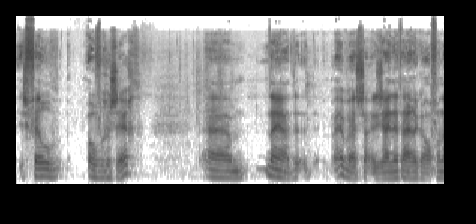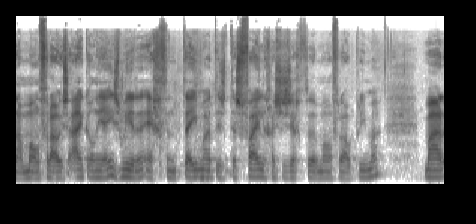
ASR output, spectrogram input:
is veel over gezegd. Ehm, nou ja, de, de- we zei net eigenlijk al van nou, man-vrouw is eigenlijk al niet eens meer een echt een thema. Het is, het is veilig als je zegt eh, man-vrouw prima. Maar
